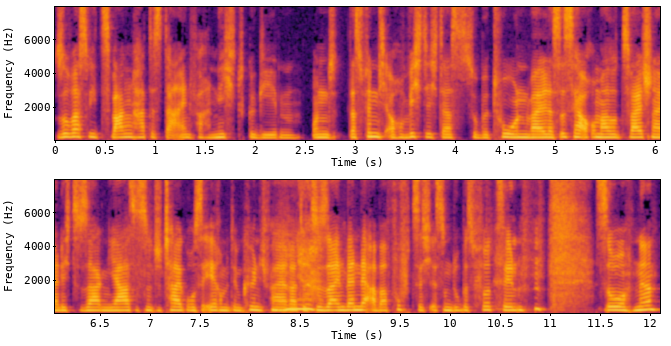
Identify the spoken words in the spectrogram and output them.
sowas wie Zwang hat es da einfach nicht gegeben. Und das finde ich auch wichtig, das zu betonen, weil das ist ja auch immer so zweischneidig zu sagen, ja, es ist eine total große Ehre, mit dem König verheiratet ja. zu sein, wenn der aber 50 ist und du bist 14. so, ne?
